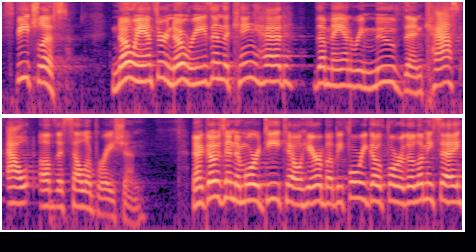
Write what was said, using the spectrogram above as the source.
Speechless. No answer, no reason. The king had the man removed, then cast out of the celebration. Now, it goes into more detail here, but before we go further, let me say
